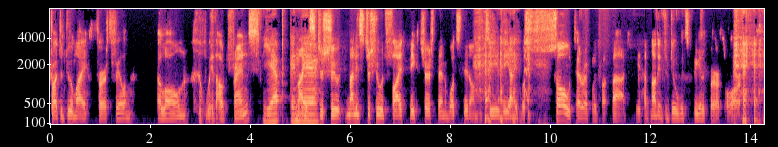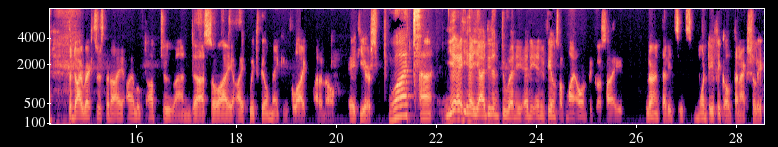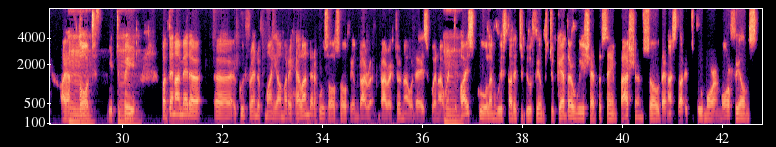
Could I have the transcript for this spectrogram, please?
Tried to do my first film alone, without friends Yep, been managed there. to shoot managed to shoot five pictures then watched it on the tv and it was so terribly ba- bad it had nothing to do with spielberg or the directors that i, I looked up to and uh, so I, I quit filmmaking for like i don't know eight years what? uh, yeah yeah yeah i didn't do any, any any films of my own because i learned that it's it's more difficult than actually i had Mm. thought it to be Mm. but then I met a, a good friend of mine, Jalmari Helander, who's also a film dire- director nowadays. When I went to Mm. high school and we started to do films together, we shared the same passion. So then I started to do more and more films.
